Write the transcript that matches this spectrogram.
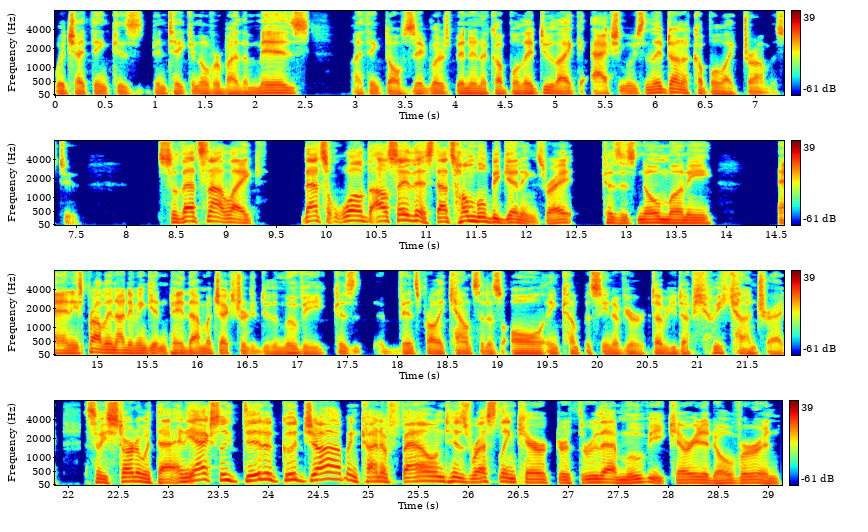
which I think has been taken over by The Miz. I think Dolph Ziggler's been in a couple. They do like action movies and they've done a couple like dramas too. So that's not like, that's, well, I'll say this that's humble beginnings, right? Because it's no money and he's probably not even getting paid that much extra to do the movie because Vince probably counts it as all encompassing of your WWE contract. So he started with that and he actually did a good job and kind of found his wrestling character through that movie, carried it over and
